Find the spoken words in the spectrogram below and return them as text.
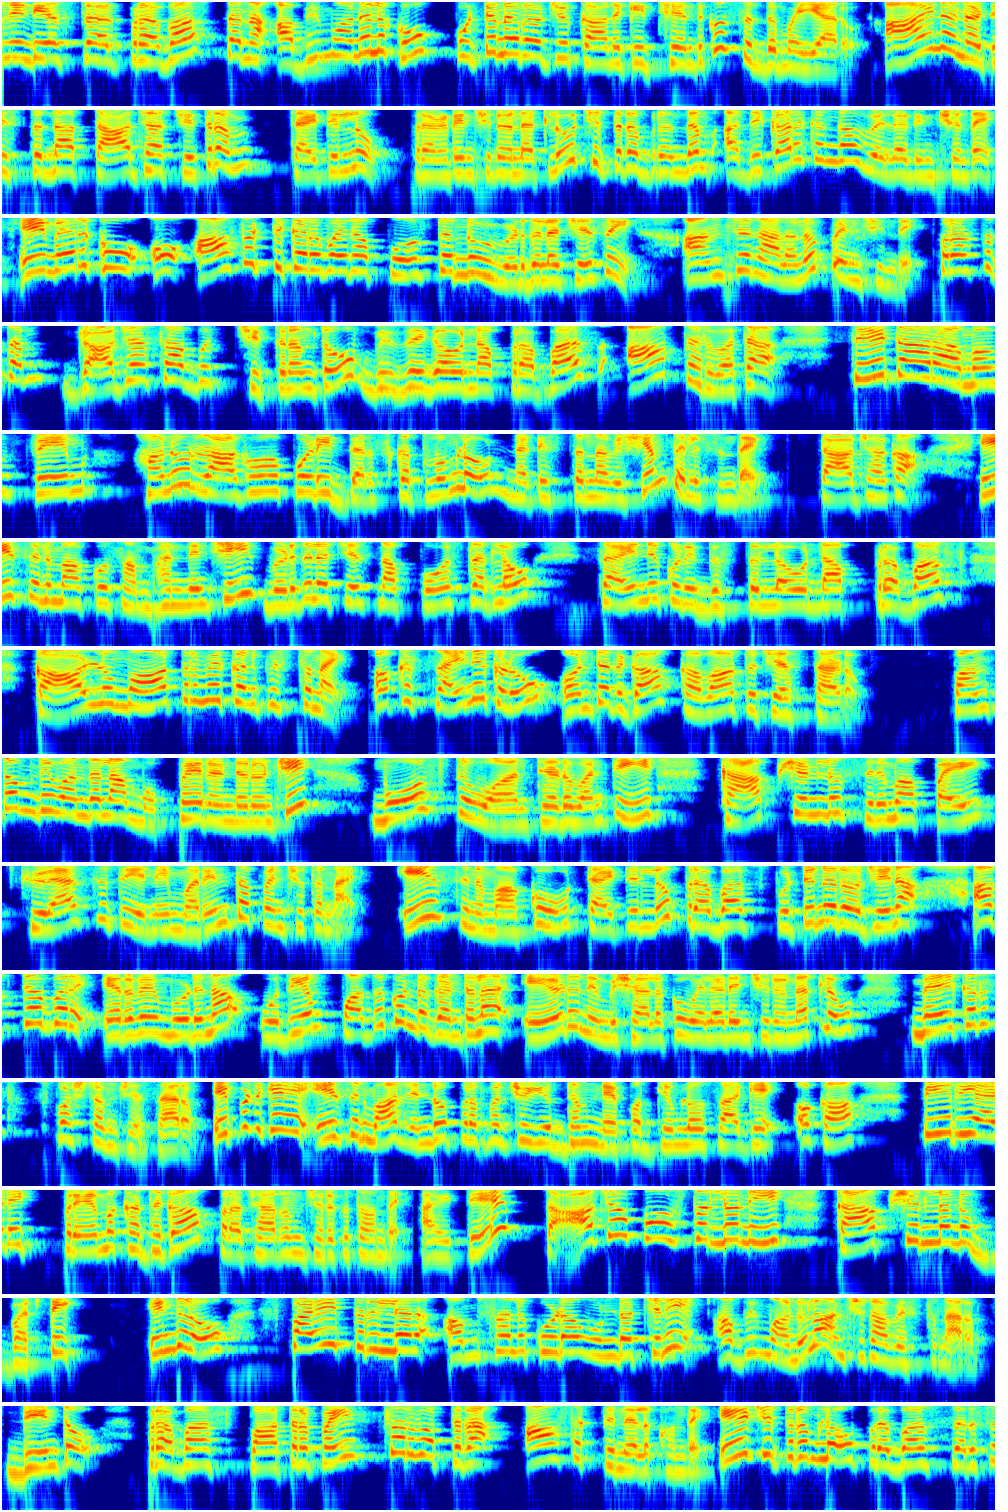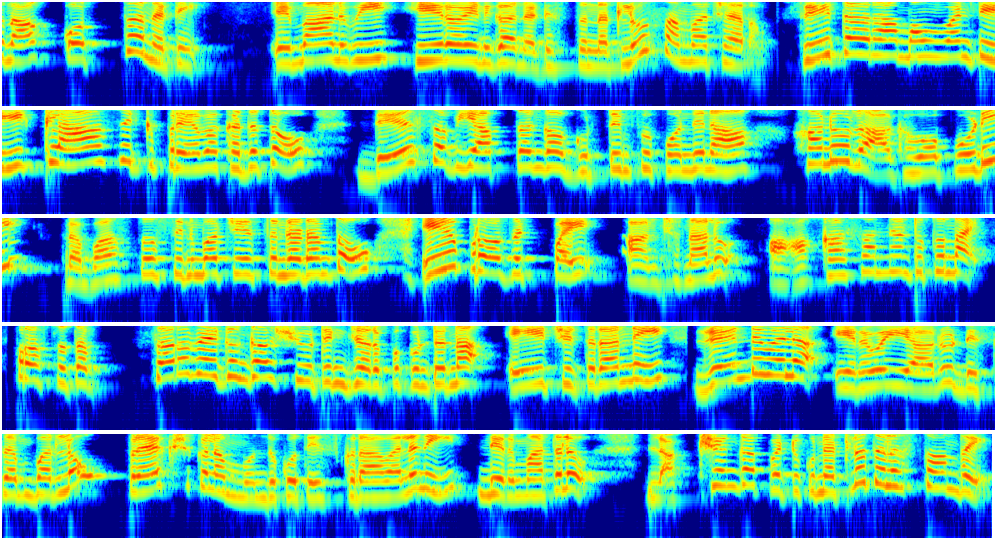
Pan India star Prabhas తన అభిమానులకు పుట్టినరోజు కానుకిచ్చేందుకు సిద్ధమయ్యారు. ఆయన నటిస్తున్న తాజా చిత్రం టైటిల్ను ప్రకటించనున్నట్లు చిత్ర బృందం అధికారికంగా వెల్లడించింది. ఈ మేరకు ఓ ఆసక్తికరమైన పోస్టర్ను విడుదల చేసి అంచనాలను పెంచింది. ప్రస్తుతం రాజాసాబ్ చిత్రంతో బిజీగా ఉన్న ప్రభాస్ ఆ తర్వాత సీతారామం ఫేమ్ హను రాఘవపూడి దర్శకత్వంలో నటిస్తున్న విషయం తెలిసిందే. తాజాగా ఈ సినిమాకు సంబంధించి విడుదల చేసిన పోస్టర్లో సైనికుడి దుస్తుల్లో ఉన్న ప్రభాస్ కాళ్ళు మాత్రమే కనిపిస్తున్నాయి. ఒక సైనికుడు ఒంటరిగా కవాతు చేస్తాడు. పంతొమ్మిది వందల ముప్పై రెండు నుంచి మోస్ట్ వాంటెడ్ వంటి క్యాప్షన్లు సినిమాపై క్యూరియాసిటీని మరింత పెంచుతున్నాయి. ఈ సినిమాకు టైటిల్లో ప్రభాస్ పుట్టినరోజైన అక్టోబర్ ఇరవై మూడున ఉదయం పదకొండు గంటల ఏడు నిమిషాలకు వెల్లడించనున్నట్లు మేకర్స్ స్పష్టం చేశారు. ఇప్పటికే ఈ సినిమా రెండో ప్రపంచ యుద్ధం నేపథ్యంలో సాగే ఒక పీరియాడిక్ ప్రేమ కథగా ప్రచారం జరుగుతోంది. అయితే తాజా పోస్టర్లోని క్యాప్షన్లను బట్టి ఇందులో స్పై థ్రిల్లర్ అంశాలు కూడా ఉండొచ్చని అభిమానులు అంచనా వేస్తున్నారు. దీంతో ప్రభాస్ పాత్రపై సర్వత్రా ఆసక్తి నెలకొంది. ఈ చిత్రంలో ప్రభాస్ సరసన కొత్త నటి ఇమానువి హీరోయిన్గా నటిస్తున్నట్లు సమాచారం. సీతారామం వంటి క్లాసిక్ ప్రేమ కథతో దేశవ్యాప్తంగా గుర్తింపు పొందిన హను రాఘవపూడి ప్రభాస్తో సినిమా చేస్తుండటంతో ఏ ప్రాజెక్ట్ పై అంచనాలు ఆకాశాన్ని అంటుతున్నాయి. ప్రస్తుతం శరవేగంగా షూటింగ్ జరుపుకుంటున్న ఏ చిత్రాన్ని రెండు వేల ఇరవై ఆరు డిసెంబర్లో ప్రేక్షకుల ముందుకు తీసుకురావాలని నిర్మాతలు లక్ష్యంగా పెట్టుకున్నట్లు తెలుస్తోంది.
